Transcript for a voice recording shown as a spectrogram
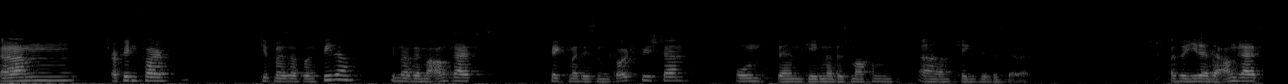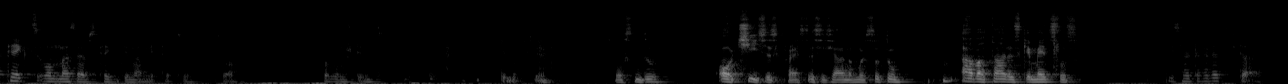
Ähm, auf jeden Fall gibt man es auf einen Spieler. Immer wenn man angreift, kriegt man diesen Goldspielstern. Und wenn Gegner das machen, äh, kriegen sie dasselbe. Also jeder, der angreift, kriegt es und man selbst kriegt es immer mit dazu. So, so rum stimmt's. Geh mal auf den. Was machst denn du? Oh, Jesus Christ, das ist ja nochmal so dumm. Avatar des Gemetzels. Ist halt relativ teuer.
